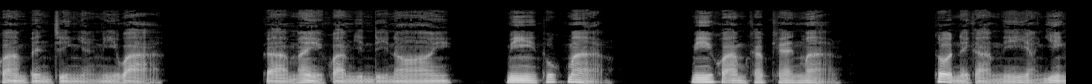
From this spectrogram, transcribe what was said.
ความเป็นจริงอย่างนี้ว่า กามให้ความยินดีน้อย มีทุกข์มาก มีความคับแค้นมาก โทษในกามนี้อย่างยิ่ง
